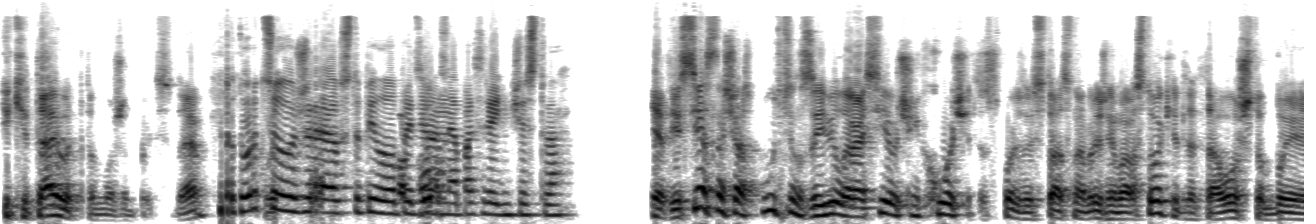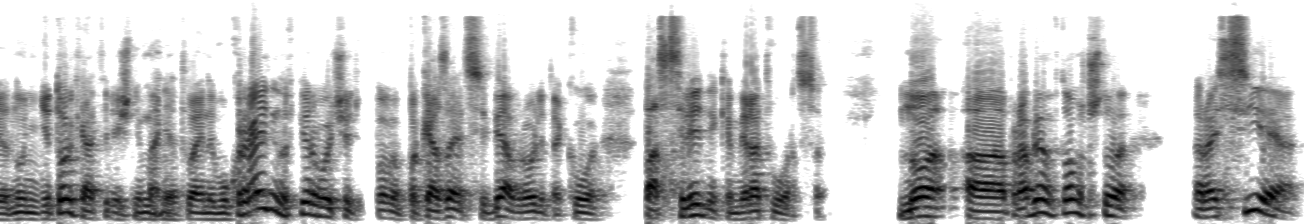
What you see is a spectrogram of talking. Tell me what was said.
И Китай в этом может быть. Да? Но Турция вот. уже вступила в определенное посредничество. Нет, естественно, сейчас Путин заявил, Россия очень хочет использовать ситуацию на Ближнем Востоке для того, чтобы ну, не только отвлечь внимание от войны в Украине, но в первую очередь показать себя в роли такого посредника, миротворца. Но а, проблема в том, что Россия,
